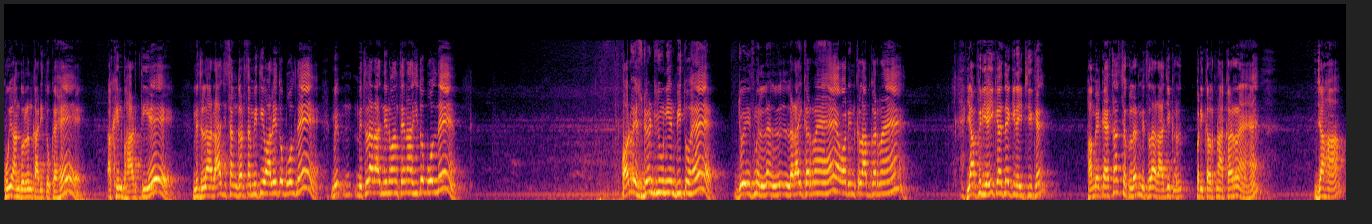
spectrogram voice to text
कोई आंदोलनकारी तो कहे, अखिल भारतीय, मिथिला राज्य संघर्ष समिति वाले तो बोल दें मिथिला राज्य निर्माण सेना ही तो बोल दें। और स्टूडेंट यूनियन भी तो है। जो इसमें लड़ाई कर रहे हैं और इनकलाब कर रहे हैं, या फिर यही कहते हैं कि नहीं, ठीक है, हम एक ऐसा सेकुलर मिथिला राज्य परिकल्पना कर रहे हैं, जहाँ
